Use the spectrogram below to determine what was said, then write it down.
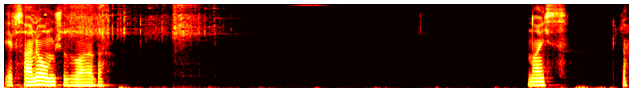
Efsane olmuşuz bu arada. Nice. Güzel.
